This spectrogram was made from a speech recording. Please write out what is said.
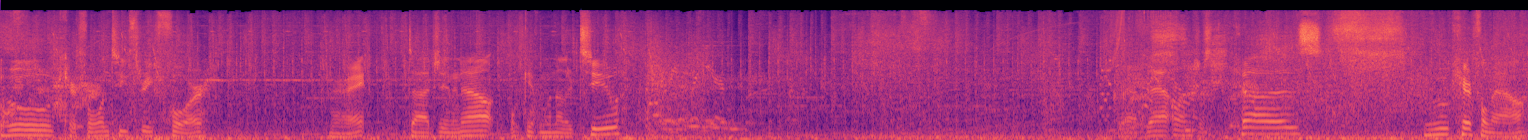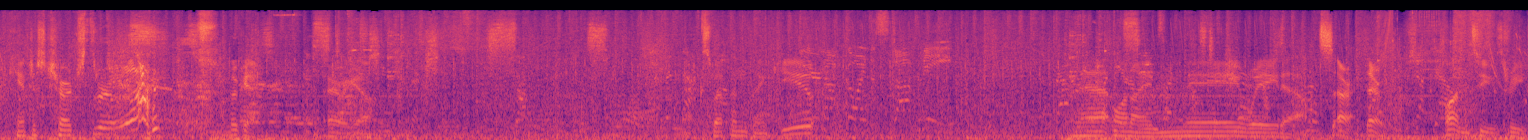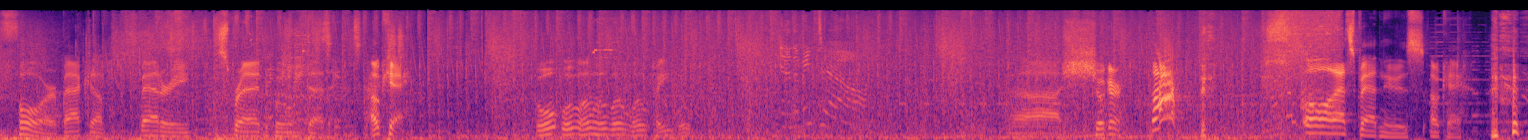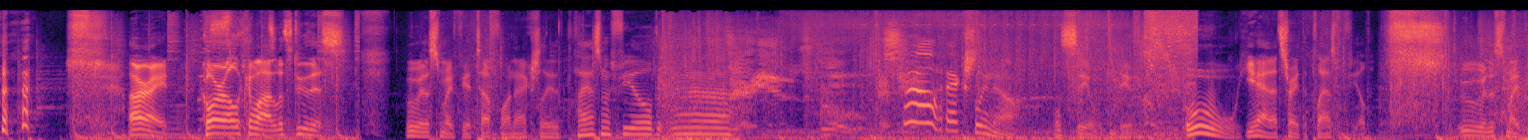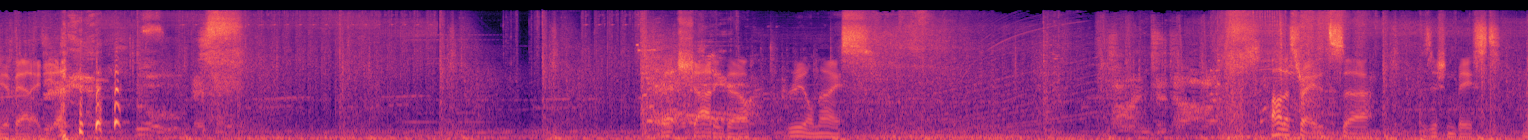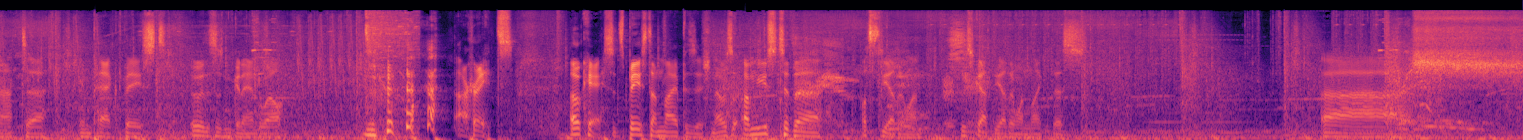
Oh, careful. One, two, three, four. Alright. Dodge in and out. We'll give him another two. Grab that one just because. Ooh, careful now. Can't just charge through. okay. There we go. Max weapon, thank you. That one I may wait out. Alright, there we go. One, two, three, four. Backup. Battery. Spread. Boom. Dead. Okay. Whoa, whoa, whoa, whoa, whoa, whoa, whoa. Ah, sugar. Ah! oh, that's bad news. Okay. All right, Coral, come on, let's do this. Ooh, this might be a tough one, actually. The plasma field. Uh, well, actually, no. We'll see what we can do. Ooh, yeah, that's right, the plasma field. Ooh, this might be a bad idea. that shoddy, though, real nice. Oh, that's right. It's uh, position based, not uh, impact based. Ooh, this isn't gonna end well. All right. Okay, so it's based on my position. I was I'm used to the what's the other one? Who's got the other one like this? Uh,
